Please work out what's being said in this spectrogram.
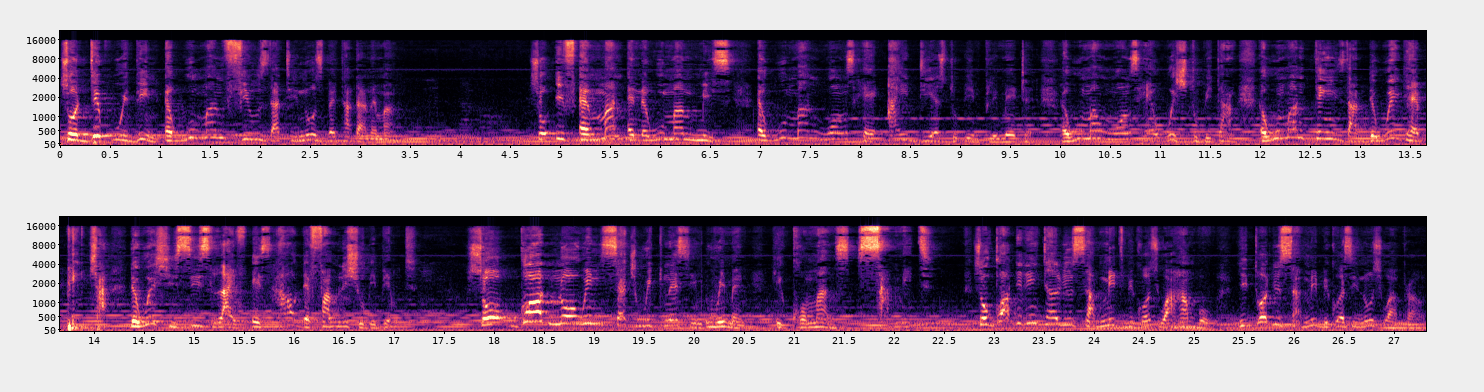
So deep within a woman feels that he knows better than a man. So if a man and a woman miss a woman wants her ideas to be implemented. A woman wants her wish to be done. A woman thinks that the way her picture the way she sees life is how the family should be built so, God knowing such weakness in women, He commands submit. So, God didn't tell you submit because you are humble, He told you submit because He knows you are proud.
